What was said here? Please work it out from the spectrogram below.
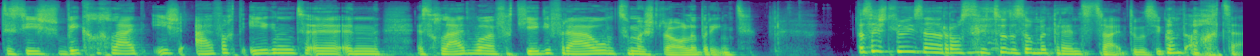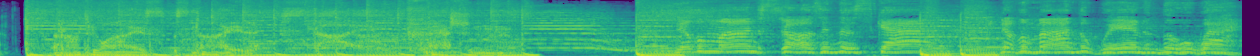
das ist Wickelkleid ist einfach irgendein ein, ein Kleid, das einfach jede Frau zum Strahlen bringt. Das ist Luisa Rossi zu den Sommertrends 2018. Radio 1 Style. Style. Fashion. Never mind the stars in the sky. Never mind the wind and the why.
